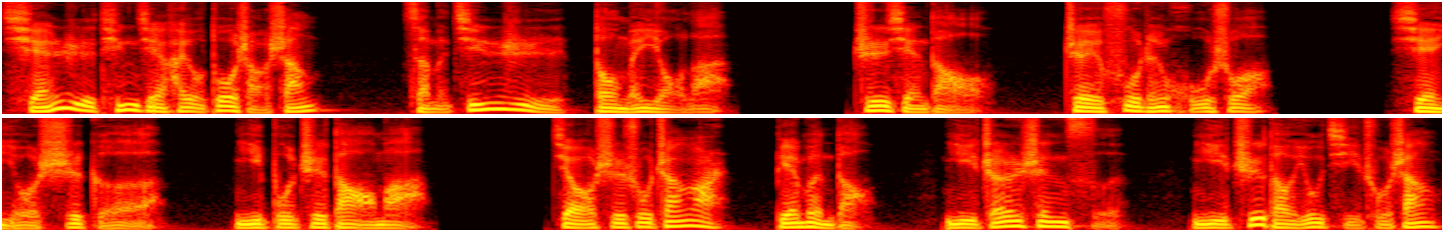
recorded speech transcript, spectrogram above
前日听见还有多少伤，怎么今日都没有了？知县道：“这妇人胡说，现有诗格，你不知道吗？”叫师叔张二便问道：“你侄儿身死，你知道有几处伤？”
